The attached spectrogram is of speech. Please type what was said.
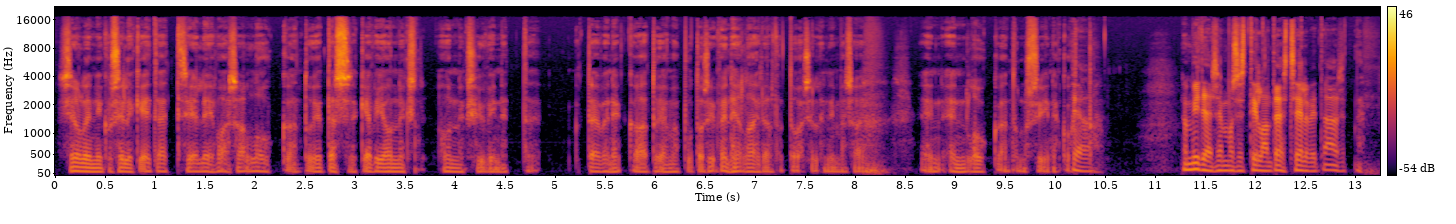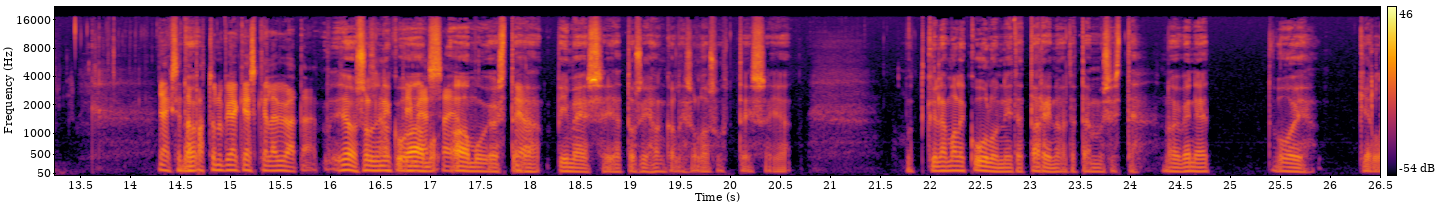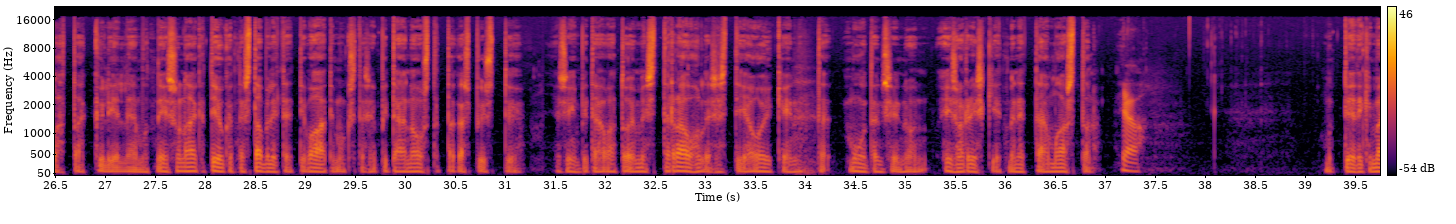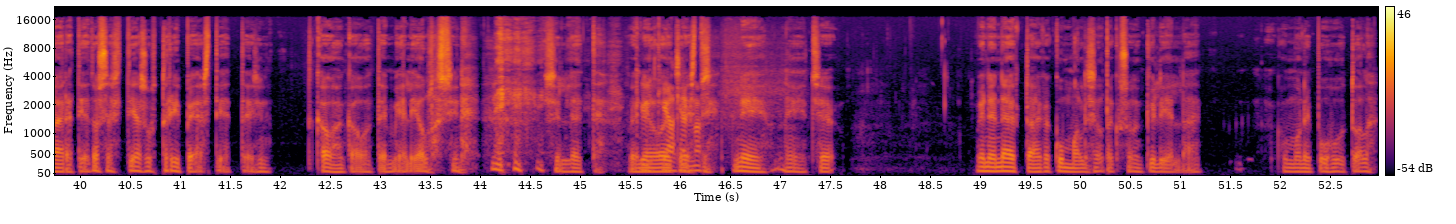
se oli niin selkeää, että siellä ei vaan saa loukkaantua. Ja tässä kävi onneksi, onneksi hyvin, että kun tämä vene kaatui ja mä putosin veneen laidalta toiselle, niin mä sain, en, en loukkaantunut siinä kohtaa. Joo. No miten semmoisesta tilanteesta selvitään sitten? Ja eikö se No- tapahtunut vielä keskellä yötä? Joo, se oli niin kuin aamu, ja- aamuyöstä ja, joo. ja pimeässä ja tosi hankalissa olosuhteissa. Ja, mutta kyllä mä olin kuullut niitä tarinoita tämmöisistä. Noin veneet voi kellahtaa kyljelleen, mutta niissä on aika tiukat ne stabiliteettivaatimukset ja se pitää nousta takaisin pystyyn. Ja siinä pitää vaan toimia sitten rauhallisesti ja oikein, että muuten siinä on iso riski, että menettää maston. Joo. Mutta tietenkin määrätietoisesti ja suht ripeästi, että ei siinä kauhean kauan tee mieli olla siinä sille, että vene oikeasti. Niin, niin, että se vene näyttää aika kummalliselta, kun se on kyljellä. Et kun moni puhuu tuolla,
